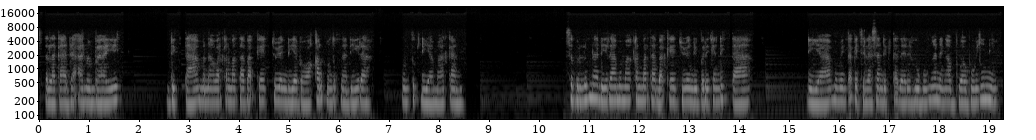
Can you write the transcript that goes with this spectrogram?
Setelah keadaan membaik, Dikta menawarkan martabak keju yang dia bawakan untuk Nadira untuk dia makan. Sebelum Nadira memakan martabak keju yang diberikan Dikta, dia meminta kejelasan Dikta dari hubungan yang abu-abu ini.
